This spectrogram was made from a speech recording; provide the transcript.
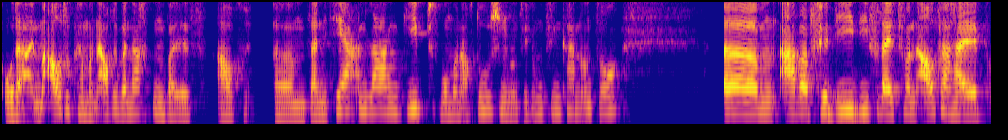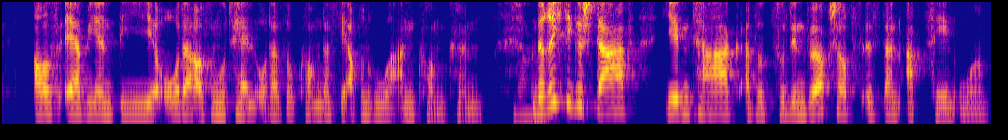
oder im Auto kann man auch übernachten, weil es auch ähm, Sanitäranlagen gibt, wo man auch duschen und sich umziehen kann und so. Ähm, aber für die, die vielleicht von außerhalb aus Airbnb oder aus dem Hotel oder so kommen, dass sie auch in Ruhe ankommen können. Ja. Und der richtige Start jeden Tag, also zu den Workshops, ist dann ab 10 Uhr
